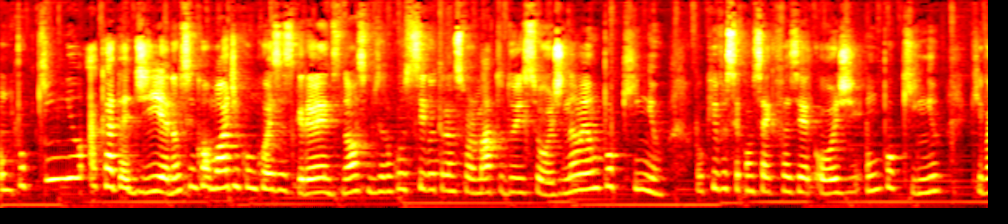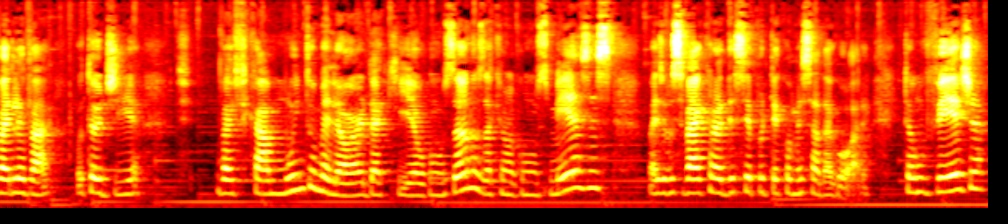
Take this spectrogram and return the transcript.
um pouquinho a cada dia. Não se incomode com coisas grandes. Nossa, mas eu não consigo transformar tudo isso hoje. Não é um pouquinho. O que você consegue fazer hoje, um pouquinho, que vai levar o teu dia vai ficar muito melhor daqui a alguns anos, daqui a alguns meses, mas você vai agradecer por ter começado agora. Então veja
